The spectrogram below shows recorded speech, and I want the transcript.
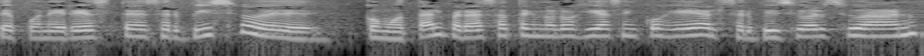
de poner este servicio de, como tal, ¿verdad? Esa tecnología 5G al servicio del ciudadano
